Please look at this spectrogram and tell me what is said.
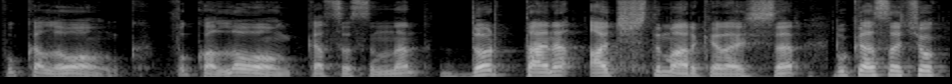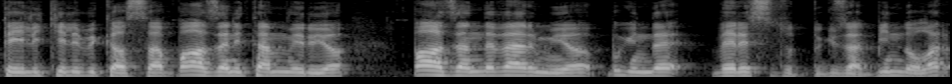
Fukalong Fukalong kasasından 4 tane açtım arkadaşlar. Bu kasa çok tehlikeli bir kasa. Bazen item veriyor. Bazen de vermiyor. Bugün de veresi tuttu. Güzel. 1000 dolar.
